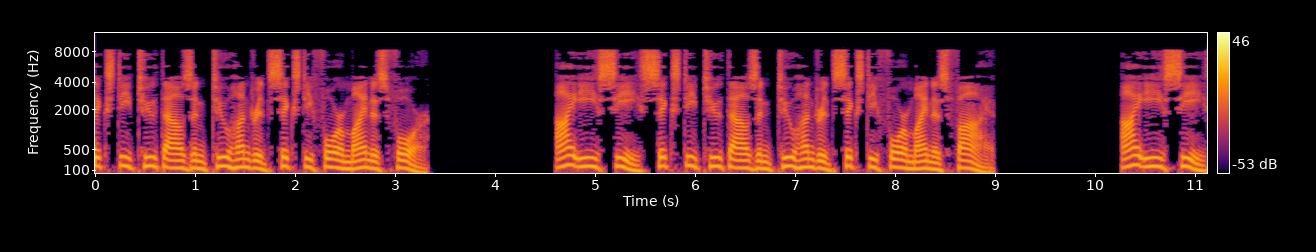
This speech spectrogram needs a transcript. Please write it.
62264-4 IEC 62264-5 IEC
